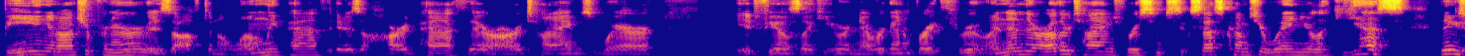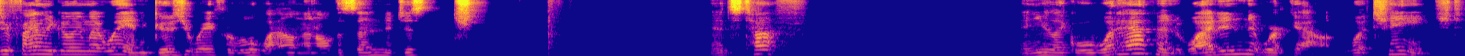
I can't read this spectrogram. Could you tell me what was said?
Being an entrepreneur is often a lonely path. It is a hard path. There are times where it feels like you are never going to break through. And then there are other times where some success comes your way and you're like, yes, things are finally going my way. And it goes your way for a little while and then all of a sudden it just and it's tough. And you're like, well, what happened? Why didn't it work out? What changed?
